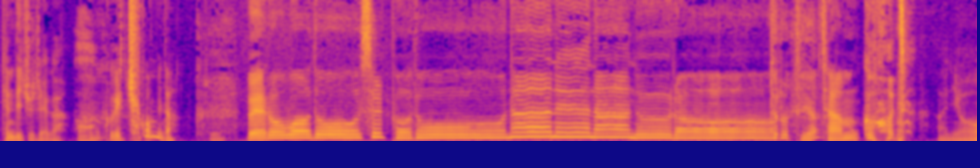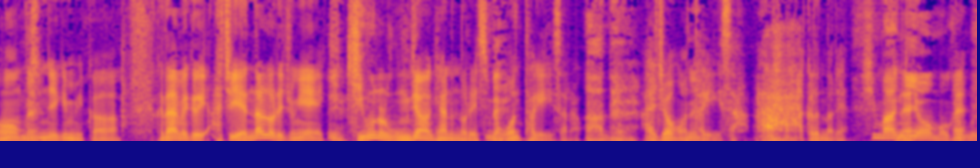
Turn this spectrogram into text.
캔디 주제가. 아, 그게 그래. 최고입니다. 그래요? 외로워도 슬퍼도 나는 안 울어. 트로트야? 참고 아니요. 무슨 네. 얘기입니까? 그 다음에 그 아주 옛날 노래 중에 네. 기운을 웅장하게 하는 노래 있습니다. 네. 원탁의 기사라고. 아, 네. 알죠? 원탁의 네. 기사. 아, 그런 노래. 희망이요, 네. 뭐 그런 거.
